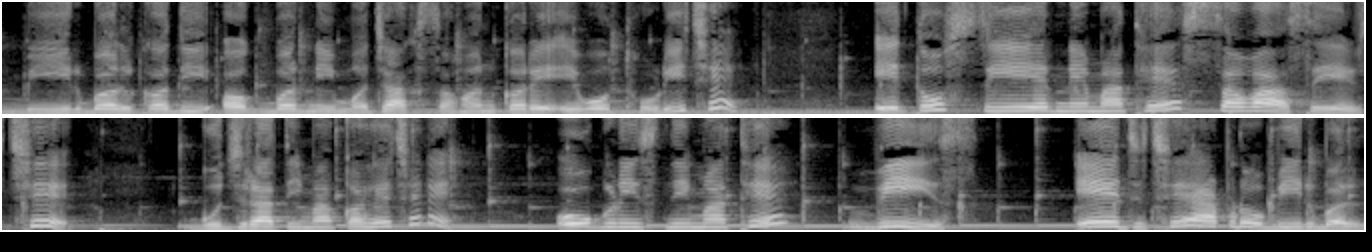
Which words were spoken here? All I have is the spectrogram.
બીરબલ કદી અકબરની મજાક સહન કરે એવો થોડી છે? એ તો શેરને માથે સવા શેર છે. ગુજરાતીમાં કહે છે ને, ઓગણીસની માથે વીસ. એ જ છે આપણો બીરબલ.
